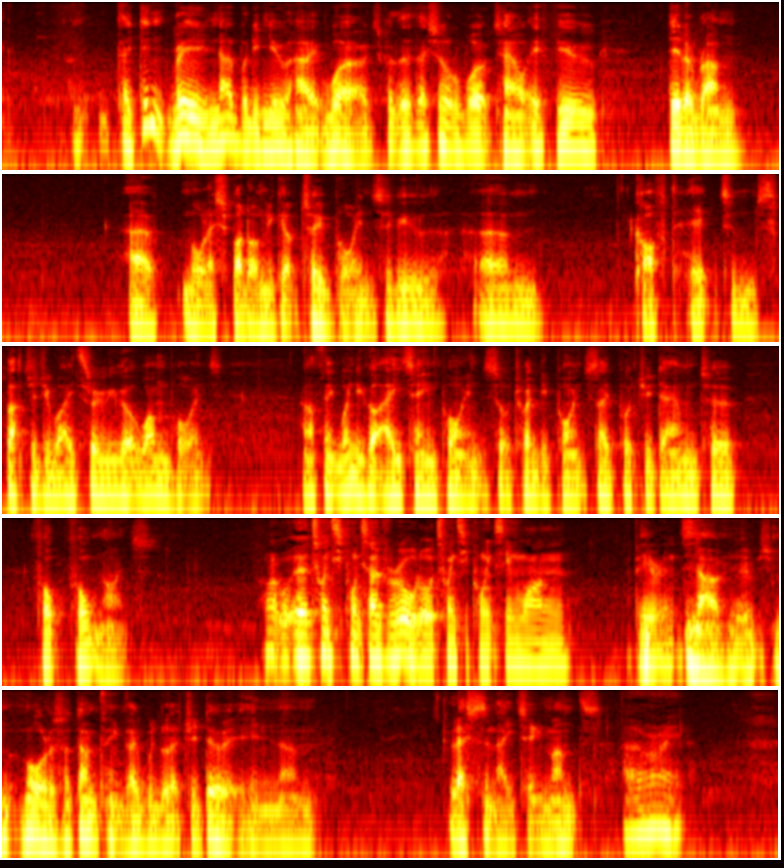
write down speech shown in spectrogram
they didn't really, nobody knew how it worked, but they, they sort of worked out if you did a run uh, more or less spot on, you got two points. If you um, coughed, hicced and spluttered your way through, you got one point. And I think when you got 18 points or 20 points, they put you down to fort- fortnights. Right, well, uh, 20 points overall or 20 points in one appearance? No, it was more or less. I don't think they would let you do it in um, less than 18 months. Oh, right.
